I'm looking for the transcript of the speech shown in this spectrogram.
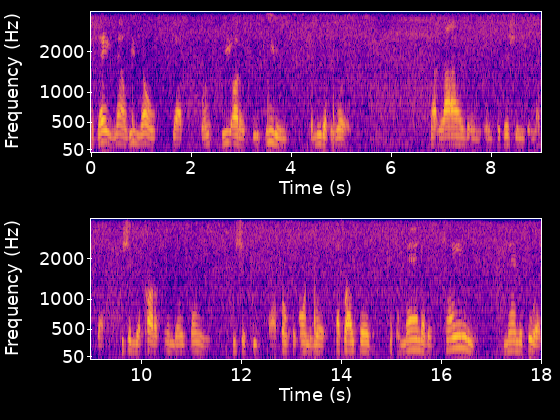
today now we know that when we are to be eating the meat of the word, not lies and, and traditions and that stuff. We shouldn't get caught up in those things. We should be uh, focusing on the word. That's why he says the command that is plainly commanded to us,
